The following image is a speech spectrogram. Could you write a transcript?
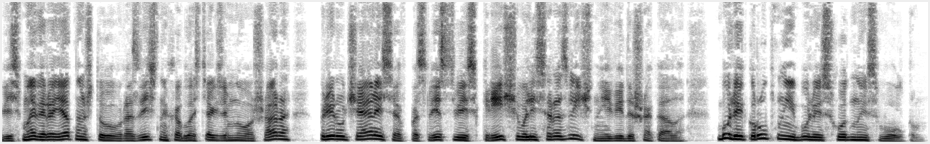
Весьма вероятно, что в различных областях земного шара приручались, а впоследствии скрещивались различные виды шакала, более крупные и более сходные с волком.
